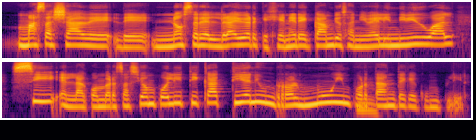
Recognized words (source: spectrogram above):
más allá de, no ser el driver que genere cambios a nivel individual, sí en la conversación política tiene un rol muy importante que cumplir.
